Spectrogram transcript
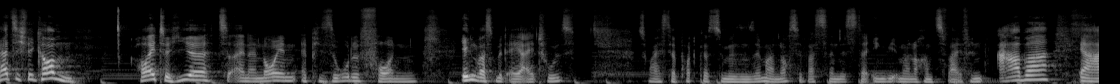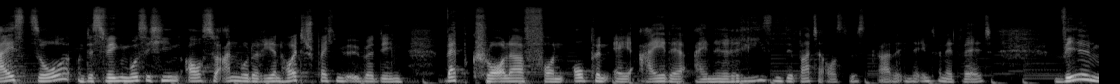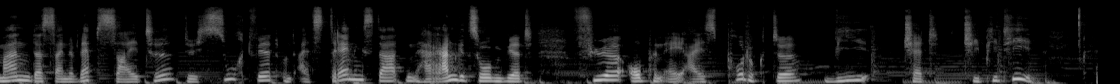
Herzlich willkommen heute hier zu einer neuen Episode von Irgendwas mit AI-Tools. So heißt der Podcast zumindest immer noch. Sebastian ist da irgendwie immer noch am Zweifeln. Aber er heißt so und deswegen muss ich ihn auch so anmoderieren. Heute sprechen wir über den Webcrawler von OpenAI, der eine riesen Debatte auslöst, gerade in der Internetwelt. Will man, dass seine Webseite durchsucht wird und als Trainingsdaten herangezogen wird für OpenAIs Produkte wie ChatGPT?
